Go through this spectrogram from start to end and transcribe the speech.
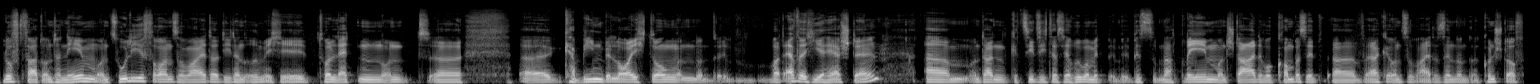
Luftfahrtunternehmen und Zulieferer und so weiter, die dann irgendwelche Toiletten und äh, äh, Kabinenbeleuchtung und, und whatever hier herstellen. Ähm, und dann zieht sich das ja rüber mit, bis nach Bremen und Stade, wo Composite-Werke und so weiter sind und Kunststoff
